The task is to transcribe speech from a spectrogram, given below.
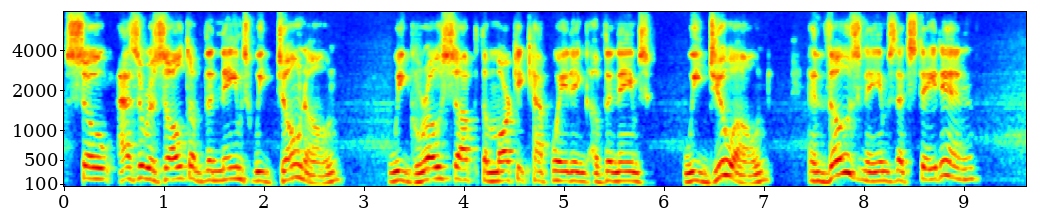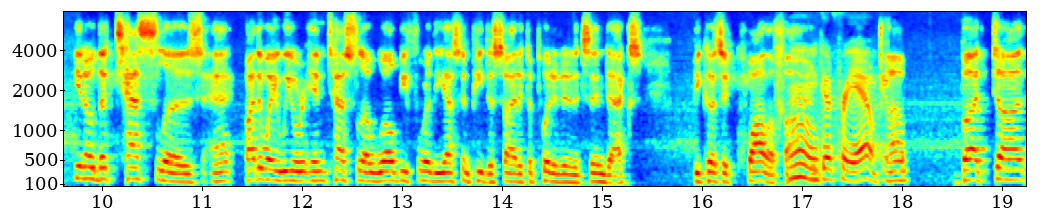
So as a result of the names we don't own, we gross up the market cap weighting of the names we do own, and those names that stayed in, you know, the Teslas. And by the way, we were in Tesla well before the S and P decided to put it in its index because it qualified. Mm, good for you. Um, but uh,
